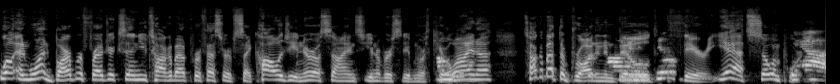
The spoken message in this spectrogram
Well, and one, Barbara Fredrickson, you talk about professor of psychology and neuroscience, University of North Carolina. Oh, yeah. Talk about the broaden and build, build theory. Yeah, it's so important. Yeah.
